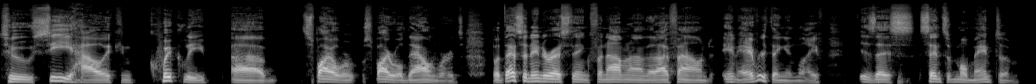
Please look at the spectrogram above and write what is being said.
to see how it can quickly uh, spiral spiral downwards but that's an interesting phenomenon that i found in everything in life is this sense of momentum.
